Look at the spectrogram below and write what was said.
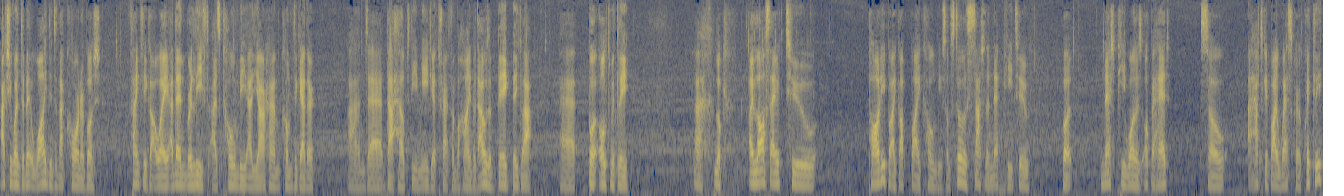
Actually went a bit wide into that corner, but thankfully got away. And then relief as Combi and Yarham come together. And uh, that helped the immediate threat from behind. But that was a big, big lap. Uh, but ultimately, uh, look, I lost out to Paddy, but I got by Combi. So I'm still sat in the net P2. But net P1 is up ahead. So I have to get by Wesker quickly.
